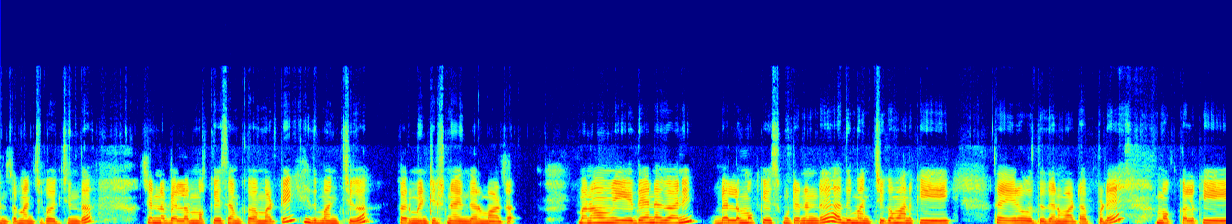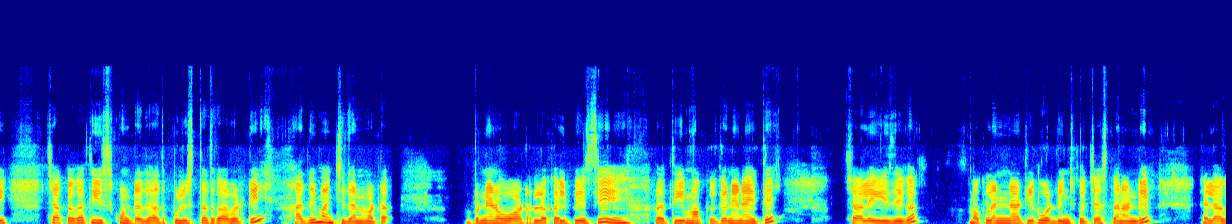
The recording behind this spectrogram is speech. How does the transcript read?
అంత మంచిగా వచ్చిందో. చిన్న బెల్లం మొక్క వేసాం కాబట్టి ఇది మంచిగా ఫర్మెంటేషన్ అయిందనమాట మనం ఏదైనా కానీ బెల్లం మొక్క వేసుకుంటేనండి అది మంచిగా మనకి తయారవుతుంది అనమాట అప్పుడే మొక్కలకి చక్కగా తీసుకుంటుంది. అది పులుస్తుంది కాబట్టి అది మంచిది అనమాట ఇప్పుడు నేను వాటర్లో కలిపేసి ప్రతి మొక్కకి నేనైతే చాలా ఈజీగా మొక్కలన్నిటికి వడ్డించుకొచ్చేస్తానండి. ఇలాగ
